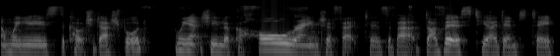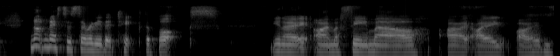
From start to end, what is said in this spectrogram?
and we use the culture dashboard, we actually look a whole range of factors about diversity identity, not necessarily the tick the box. You know, I'm a female, I, I, I'm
